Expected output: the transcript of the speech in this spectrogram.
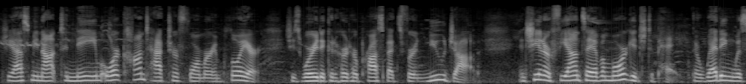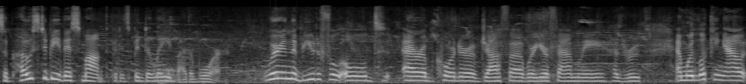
She asked me not to name or contact her former employer. She's worried it could hurt her prospects for a new job. And she and her fiance have a mortgage to pay. Their wedding was supposed to be this month, but it's been delayed by the war. We're in the beautiful old Arab quarter of Jaffa where your family has roots, and we're looking out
